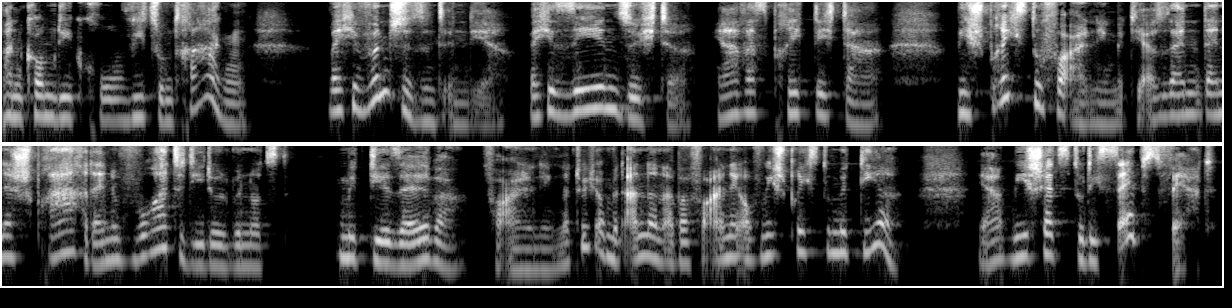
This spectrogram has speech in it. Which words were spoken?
Wann kommen die wie zum Tragen? Welche Wünsche sind in dir? Welche Sehnsüchte? Ja, was prägt dich da? Wie sprichst du vor allen Dingen mit dir? Also dein, deine Sprache, deine Worte, die du benutzt, mit dir selber vor allen Dingen. Natürlich auch mit anderen, aber vor allen Dingen auch, wie sprichst du mit dir? Ja, wie schätzt du dich selbst wert?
